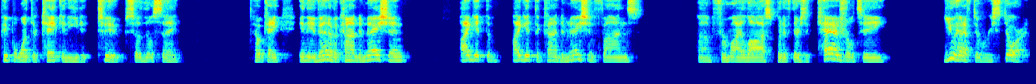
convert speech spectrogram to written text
people want their cake and eat it too. So they'll say, okay, in the event of a condemnation, I get the I get the condemnation funds uh, for my loss, but if there's a casualty, you have to restore it.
